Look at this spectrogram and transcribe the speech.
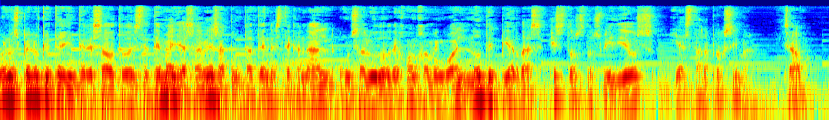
Bueno, espero que te haya interesado todo este tema. Ya sabes, apúntate en este canal. Un saludo de Juan Jamengual. No te pierdas estos dos vídeos y hasta la próxima. Chao.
